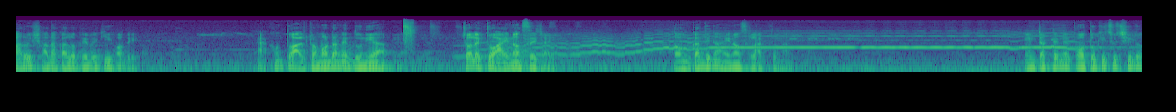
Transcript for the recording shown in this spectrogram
আর ওই সাদা কালো ভেবে কি হবে। এখন তো আল্ট্রামডার্নের দুনিয়া। চল একটু আইনক্সে যাই। তখনকার দিনে আইনক্স লাগতো না। এন্টারটেনের কত কিছু ছিল?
